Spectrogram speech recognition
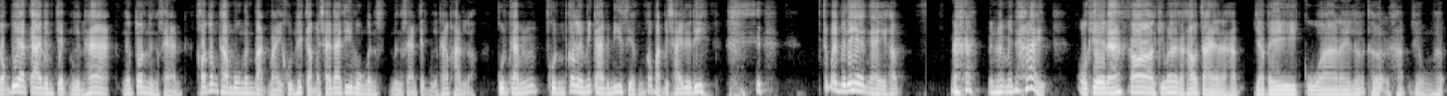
ดอกเบี้ยกลายเป็นเจ็ดหมื่นห้าเงินต้นหนึ่งแสนเขาต้องทำวงเงินบัตรใหม่คุณให้กลับมาใช้ได้ที่วงเงินหนึ่งแสนเจ็ดหมื่นห้าพันเหรอคุณกลายเป็นคุณก็เลยไม่กลายเป็นหนี้เสียคุณก็บัตรไปใช้เลยดิจะเป็นไปได้ยังไงครับ นะเป็นไปไม่ได้ โอเคนะ ก็คิดว่าน่าจะเข้าใจแล้วนะครับ อย่าไปกลัวอะไรเลอะเทอะครับเชื่อผมเถอะ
